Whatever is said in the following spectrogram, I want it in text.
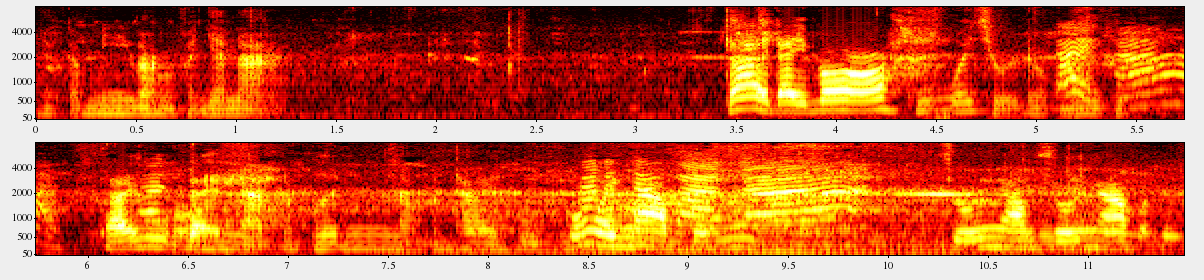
แล้วก็มีวังพญานาค ได้ได้บ่สวยสวยดอกไม้เพิ่นถ่ายรูปขอได้อนุญาตน้ำเพิ่นน่ะมันถ่ายรูปโอ้ยงามเลยสวยงามสวยงามหมดเลย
